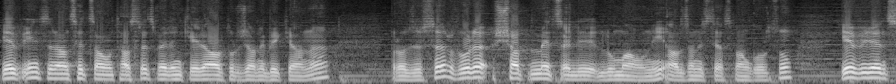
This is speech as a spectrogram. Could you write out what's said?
Եվ ինձ նրանց հետ ծանոթացրեց մեր ընկերը Արտուր Ջանիբեկյանը, պրոդյուսեր, որը շատ մեծ էլի լումա ունի արձանի ստեղծման գործում եւ իրենց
